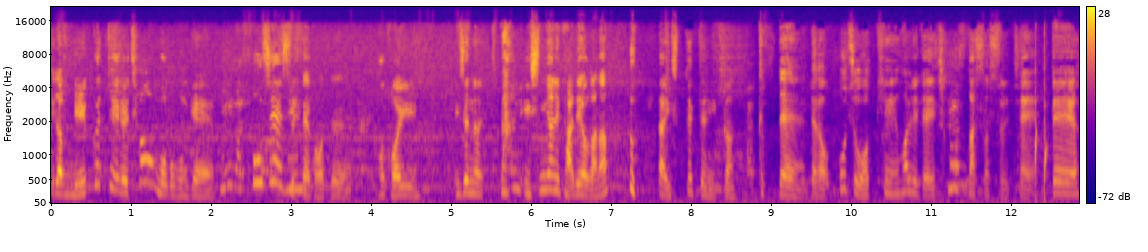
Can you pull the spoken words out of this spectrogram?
이런 밀크티를 처음 먹어본 게 호주에 있을 때거든. 뭐 거의 이제는 한 20년이 다 되어가나? 나 20대 때니까. 그때 내가 호주 워킹 홀리데이 처음 갔었을 때, 그때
